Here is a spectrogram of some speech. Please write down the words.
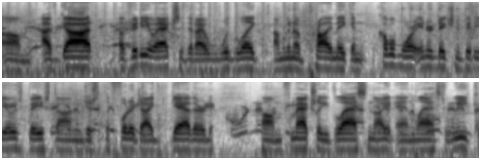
Um, I've got a video actually that I would like, I'm going to probably make a couple more interdiction videos based on just the footage I gathered um, from actually last night and last week,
